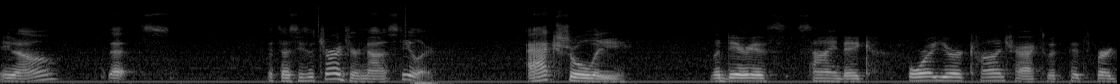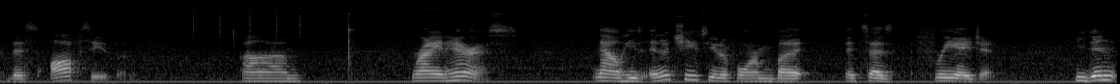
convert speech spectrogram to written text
You know? That's. It says he's a Charger, not a Steeler. Actually, Ladarius signed a four-year contract with Pittsburgh this offseason. Um, Ryan Harris. Now he's in a Chiefs uniform, but it says free agent. He didn't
